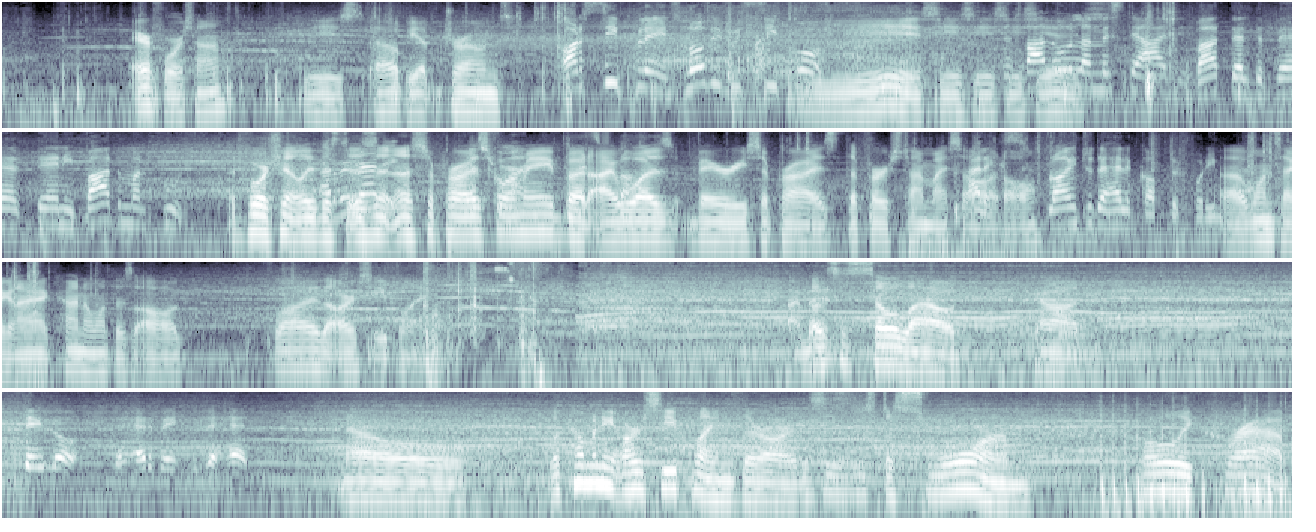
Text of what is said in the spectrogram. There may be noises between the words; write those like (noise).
Air Force, huh? These. Oh, yep, drones. RC planes loaded with C4. Yes, yes, yes, yes, yes. Battle the bell, Danny Badman food. Unfortunately, this isn't a surprise for me, but I was very surprised the first time I saw it all. flying to the helicopter for Uh, impact. one second, I kind of want this AUG. Fly the RC plane. I'm Oh, this is so loud. God. Stay low. The airbase is ahead. No. Look how many RC planes there are. This is just a swarm. Holy crap.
